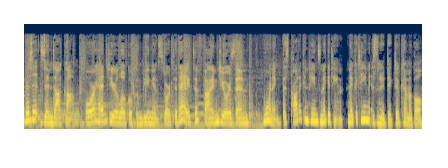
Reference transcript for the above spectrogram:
Visit Zyn.com or head to your local convenience store today to find your Zyn. Warning this product contains nicotine. Nicotine is an addictive chemical.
